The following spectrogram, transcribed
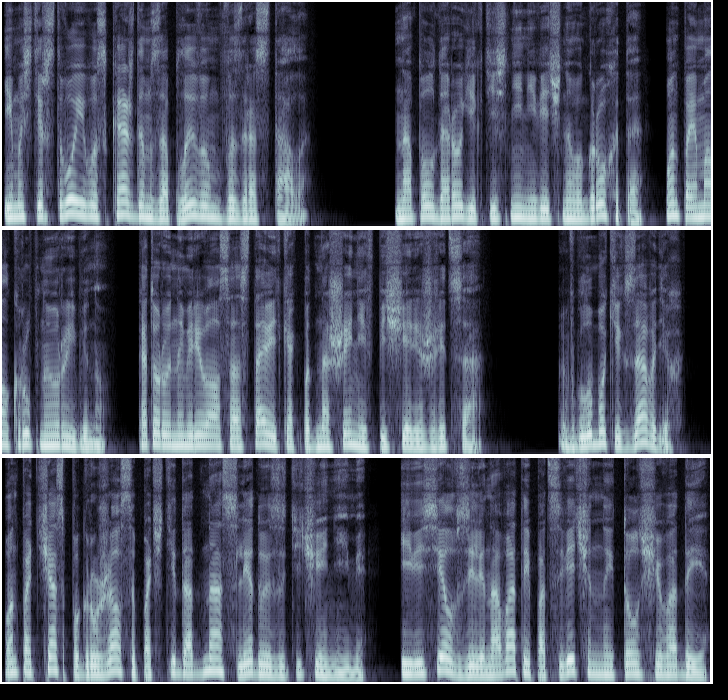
и мастерство его с каждым заплывом возрастало. На полдороги к теснине вечного грохота он поймал крупную рыбину, которую намеревался оставить как подношение в пещере жреца. В глубоких заводях он подчас погружался почти до дна, следуя за течениями, и висел в зеленоватой подсвеченной толще воды,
